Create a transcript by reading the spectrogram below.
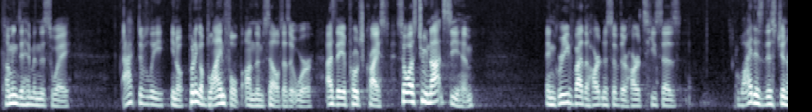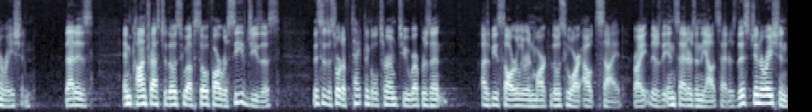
coming to him in this way, actively, you know, putting a blindfold on themselves, as it were, as they approach Christ, so as to not see him. And grieved by the hardness of their hearts, he says, Why does this generation, that is, in contrast to those who have so far received Jesus, this is a sort of technical term to represent, as we saw earlier in Mark, those who are outside, right? There's the insiders and the outsiders. This generation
